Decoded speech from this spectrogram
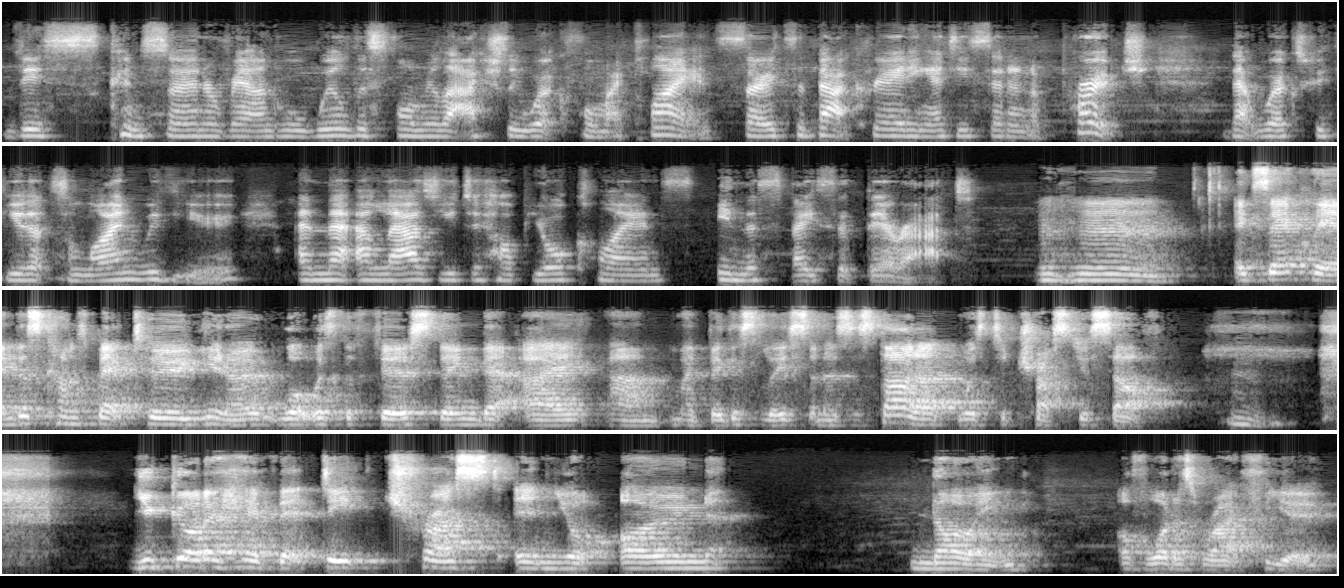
this concern around, well, will this formula actually work for my clients? So it's about creating, as you said, an approach that works with you, that's aligned with you, and that allows you to help your clients in the space that they're at. Mm-hmm. Exactly. And this comes back to, you know, what was the first thing that I, um, my biggest lesson as a startup was to trust yourself. Mm. You got to have that deep trust in your own knowing of what is right for you.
